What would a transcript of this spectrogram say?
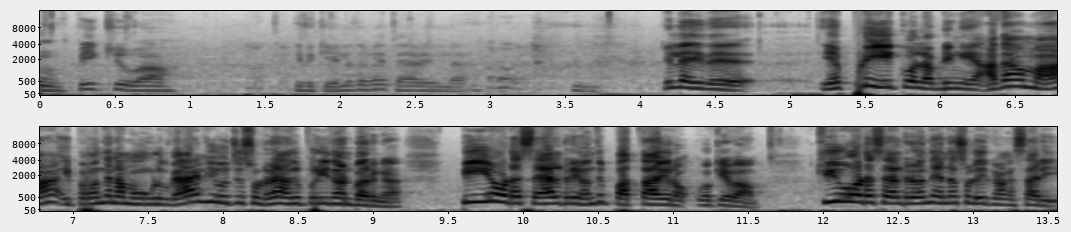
ம் பிக்யூவா ஓகே. இதுக்கு எழுதவே தேவையில்லை. பரவாயில்ல. இல்லை இது எப்படி ஈக்குவல் அப்படிங்க? அதாம்மா இப்போ வந்து நம்ம உங்களுக்கு வேல்யூ வச்சு சொல்கிறேன் அது புரியுதான்னு பாருங்கள் பியோட சேலரி வந்து பத்தாயிரம். ஓகேவா கியூவோட சேலரி வந்து என்ன சொல்லியிருக்காங்க? சாரி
